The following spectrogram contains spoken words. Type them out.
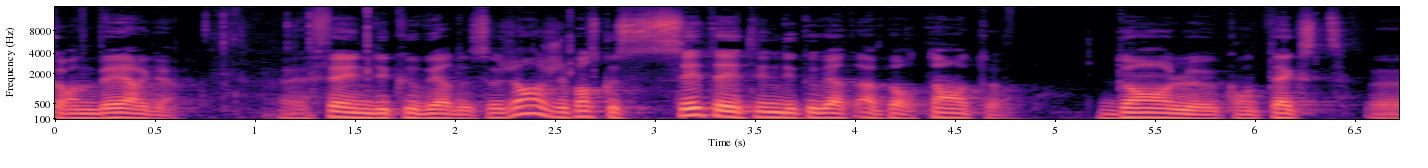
Kornberg fait une découverte de ce genre, je pense que c'était une découverte importante dans le contexte euh,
